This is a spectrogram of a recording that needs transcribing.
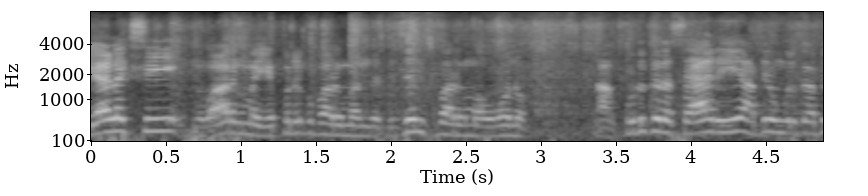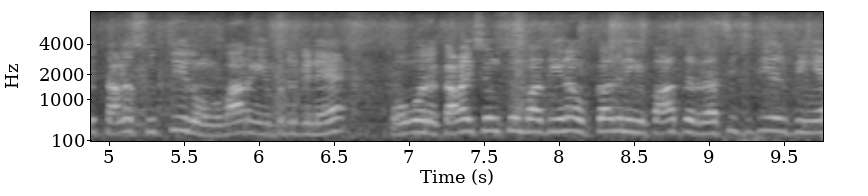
கேலக்ஸி இங்கே பாருங்கம்மா எப்படி இருக்கு பாருங்கம்மா இந்த டிசைன்ஸ் பாருங்கம்மா ஒவ்வொன்றும். நான் கொடுக்குற சாரீ அப்படியே உங்களுக்கு அப்படியே தலை சுற்றிடும் உங்கள் பாருங்கள் எப்படி இருக்குன்னு. ஒவ்வொரு கலெக்ஷன்ஸும் பார்த்தீங்கன்னா உட்காந்து நீங்கள் பார்த்து ரசிச்சுட்டே இருப்பீங்க.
